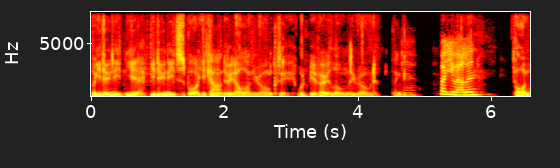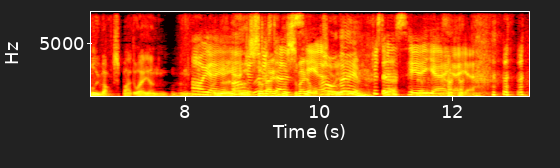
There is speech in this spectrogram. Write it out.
But you do need, yeah, you do need support. You can't do it all on your own because it would be a very lonely road. I think. Yeah. But you, Alan? Oh, and Blue Box, by the way. And, and oh, yeah, and yeah, the, yeah. The just, survey, just the us surveyor, here. sorry, oh, yeah, yeah. Just yeah, us here, yeah, yeah, yeah. yeah.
